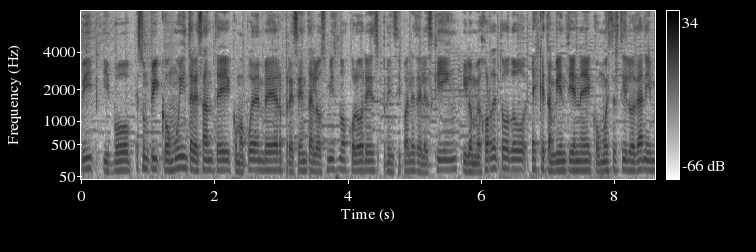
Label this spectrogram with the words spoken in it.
Bip y Bob. Es un pico muy interesante, como pueden ver presenta los mismos colores principales del skin y lo mejor de todo es que también tiene como este estilo de anime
